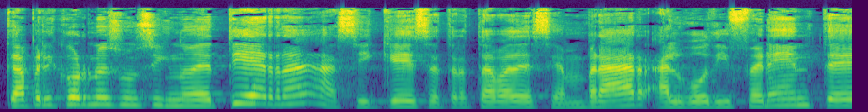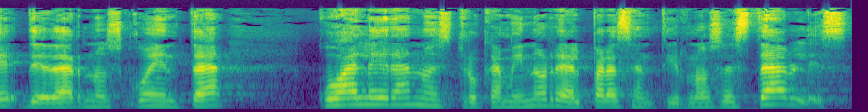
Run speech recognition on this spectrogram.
Capricornio es un signo de tierra, así que se trataba de sembrar algo diferente, de darnos cuenta cuál era nuestro camino real para sentirnos estables.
